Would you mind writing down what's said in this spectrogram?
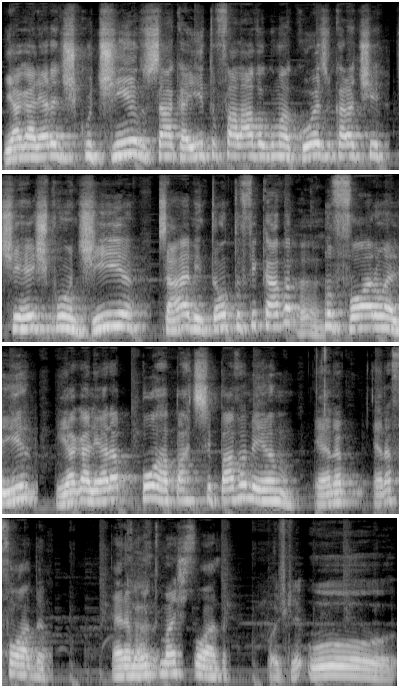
E a galera discutindo, saca? Aí tu falava alguma coisa, o cara te, te respondia, sabe? Então tu ficava no fórum ali e a galera, porra, participava mesmo. Era, era foda. Era Cara. muito mais foda. Pode crer. O...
